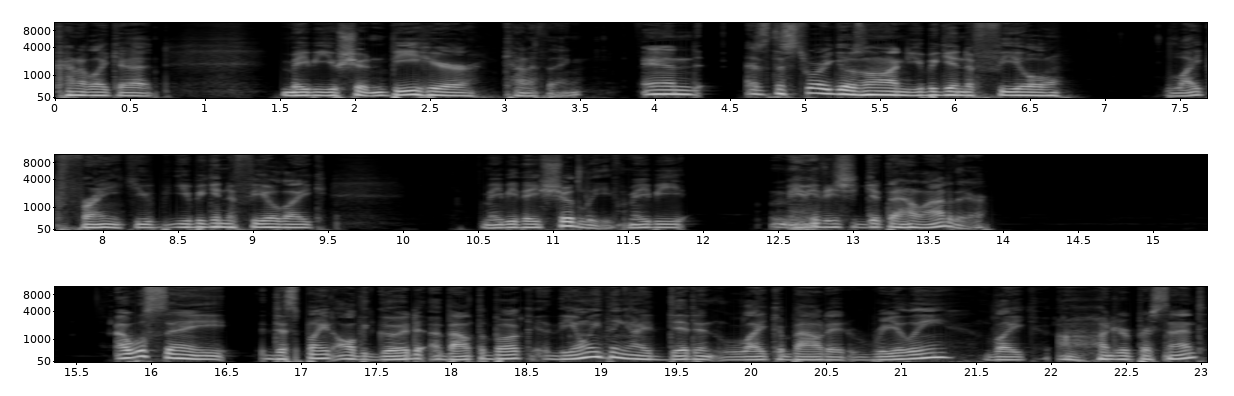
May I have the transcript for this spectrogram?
kind of like a maybe you shouldn't be here kind of thing. And as the story goes on, you begin to feel like Frank. You you begin to feel like maybe they should leave. Maybe maybe they should get the hell out of there. I will say, despite all the good about the book, the only thing I didn't like about it really, like a hundred percent,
